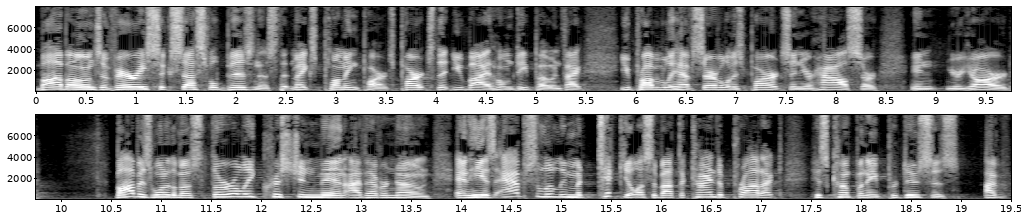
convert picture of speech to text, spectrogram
Bob owns a very successful business that makes plumbing parts, parts that you buy at Home Depot. In fact, you probably have several of his parts in your house or in your yard. Bob is one of the most thoroughly Christian men I've ever known, and he is absolutely meticulous about the kind of product his company produces. I've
